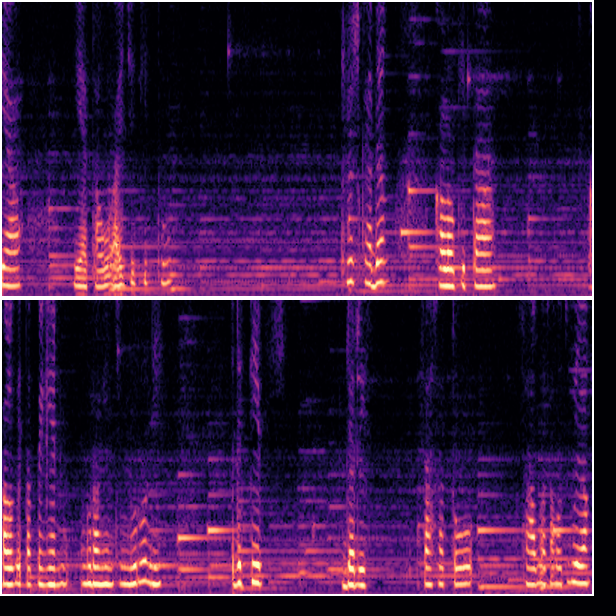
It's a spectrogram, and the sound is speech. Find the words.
ya ya tahu aja gitu. Terus kadang kalau kita kalau kita pengen ngurangin cemburu nih ada tips dari salah satu sahabat aku tuh bilang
